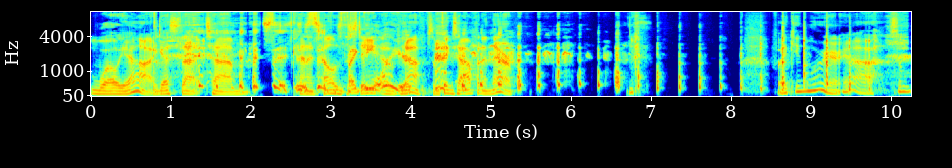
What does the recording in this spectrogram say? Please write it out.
well yeah i guess that um kind of tells the state of warrior. yeah something's happening there Viking warrior, yeah, some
